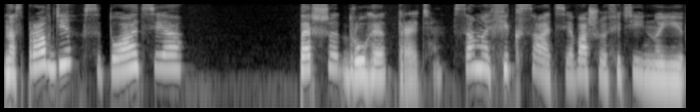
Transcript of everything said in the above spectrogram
Насправді ситуація перше, друге, третє. Саме фіксація вашої офіційної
